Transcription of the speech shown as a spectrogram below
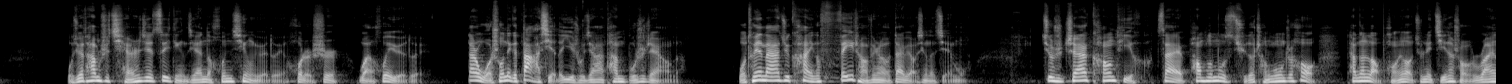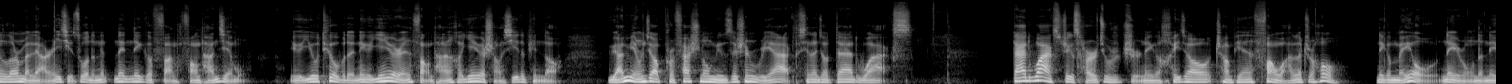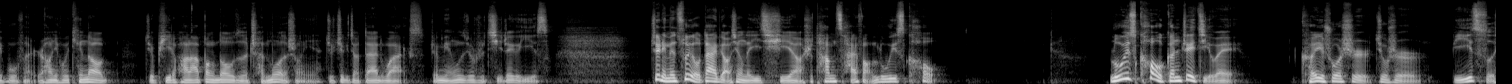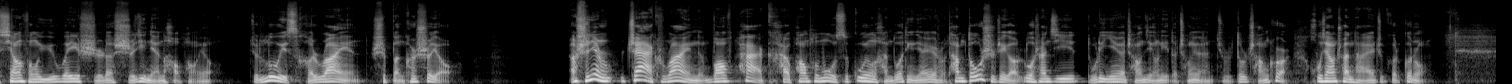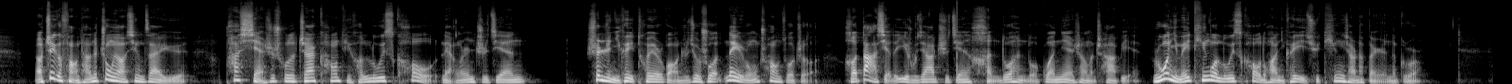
我觉得他们是全世界最顶尖的婚庆乐队，或者是晚会乐队。但是我说那个大写的艺术家，他们不是这样的。我推荐大家去看一个非常非常有代表性的节目，就是 Jack Conte 在 Pumple Mousse 取得成功之后，他跟老朋友就那吉他手 Ryan Lerman 俩人一起做的那那那个访访谈节目，一个 YouTube 的那个音乐人访谈和音乐赏析的频道，原名叫 Professional Musician React，现在叫 Dead Wax。Dead Wax 这个词儿就是指那个黑胶唱片放完了之后，那个没有内容的那部分，然后你会听到就噼里啪啦蹦豆子的沉默的声音，就这个叫 Dead Wax，这名字就是起这个意思。这里面最有代表性的一期啊，是他们采访 Louis Cole。Louis Cole 跟这几位可以说是就是彼此相逢于微时的十几年的好朋友。就 Louis 和 Ryan 是本科室友，啊，实际上 Jack、Ryan、Wolfpack 还有 Pamplemousse 雇佣了很多顶尖乐手，他们都是这个洛杉矶独立音乐场景里的成员，就是都是常客，互相串台，这各各种。然后这个访谈的重要性在于，它显示出了 Jack Conte 和 Louis Cole 两个人之间，甚至你可以推而广之，就是说内容创作者和大写的艺术家之间很多很多观念上的差别。如果你没听过 Louis Cole 的话，你可以去听一下他本人的歌，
